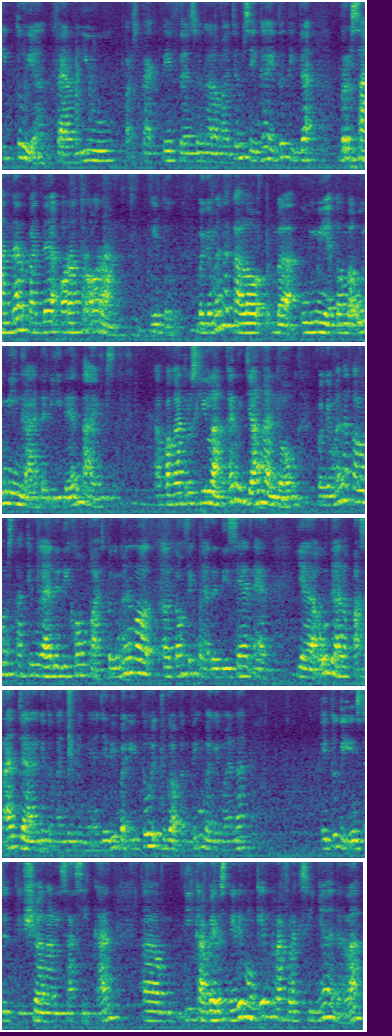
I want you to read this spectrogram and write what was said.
itu ya value perspektif dan segala macam sehingga itu tidak bersandar pada orang per orang gitu. Bagaimana kalau Mbak Umi atau Mbak Uni nggak ada di Iden Times apakah terus hilang. Kan jangan dong. Bagaimana kalau Mustaqim nggak ada di Kompas? Bagaimana kalau uh, Taufik nggak ada di CNN ya udah lepas aja gitu kan jadinya. Jadi itu juga penting bagaimana itu diinstitusionalisasikan. Um, di KBR sendiri mungkin refleksinya adalah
